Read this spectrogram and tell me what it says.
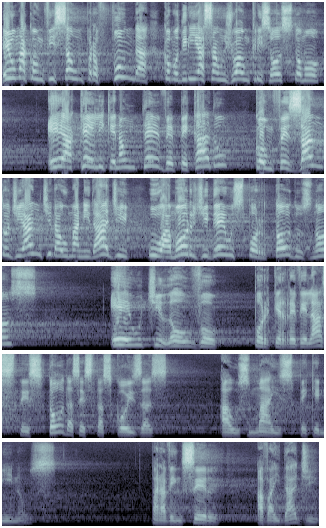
é uma confissão profunda, como diria São João Crisóstomo é aquele que não teve pecado, confessando diante da humanidade o amor de Deus por todos nós. Eu te louvo, porque revelastes todas estas coisas aos mais pequeninos. Para vencer a vaidade,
